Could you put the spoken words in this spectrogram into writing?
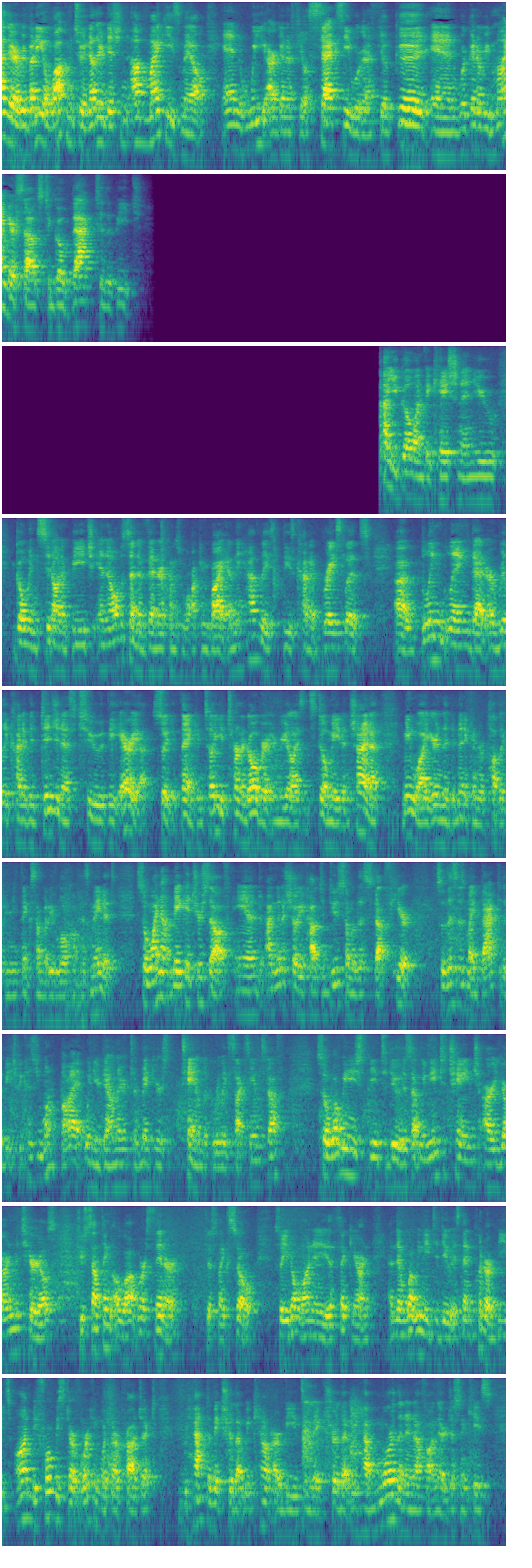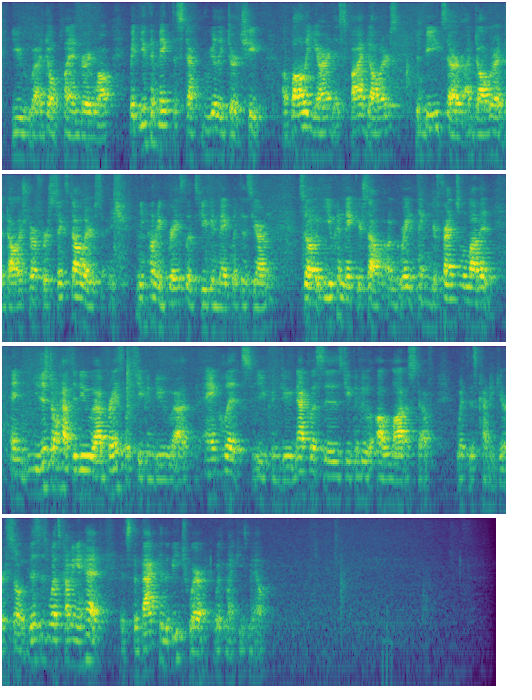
Hi there everybody and welcome to another edition of Mikey's Mail and we are going to feel sexy, we're going to feel good and we're going to remind ourselves to go back to the beach. You go on vacation and you go and sit on a beach and all of a sudden a vendor comes walking by and they have these, these kind of bracelets uh, bling bling that are really kind of indigenous to the area, so you think, until you turn it over and realize it's still made in China. Meanwhile, you're in the Dominican Republic and you think somebody local has made it. So why not make it yourself? And I'm going to show you how to do some of this stuff here. So this is my back to the beach because you want to buy it when you're down there to make your tan look really sexy and stuff. So what we need to do is that we need to change our yarn materials to something a lot more thinner just like so. So you don't want any of the thick yarn. And then what we need to do is then put our beads on before we start working with our project. We have to make sure that we count our beads and make sure that we have more than enough on there just in case you uh, don't plan very well. But you can make the stuff really dirt cheap. A ball of yarn is $5. The beads are a dollar at the dollar store for $6. You know how many bracelets you can make with this yarn. So you can make yourself a great thing. Your friends will love it. And you just don't have to do uh, bracelets. You can do uh, anklets, you can do necklaces, you can do a lot of stuff with this kind of gear. So this is what's coming ahead. It's the back to the beach wear with Mikey's Mail.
